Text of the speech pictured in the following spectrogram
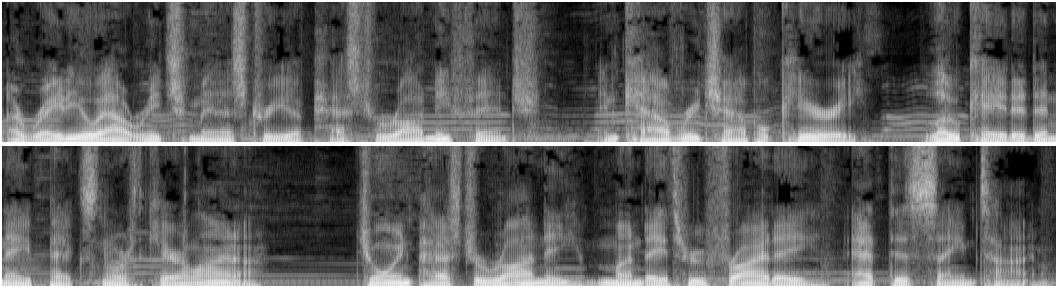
a radio outreach ministry of Pastor Rodney Finch and Calvary Chapel Cary, located in Apex, North Carolina. Join Pastor Rodney Monday through Friday at this same time.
